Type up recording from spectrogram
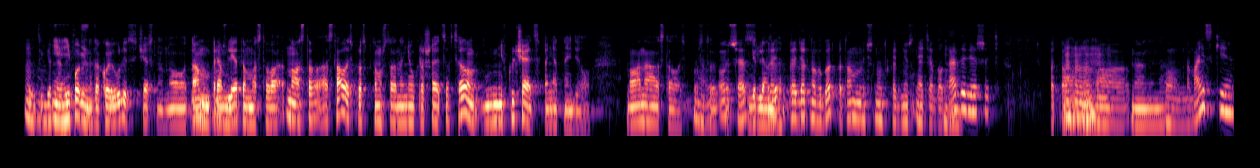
эти Не, я не помню, на висят». какой улице, честно, но там прям летом остава... ну, оста- осталось, просто потому что она не украшается в целом, и не включается, понятное дело. Но она осталась просто как сейчас гирлянда. пройдет Новый год, потом начнут ко дню снятия блокады вешать, потом а, Да, да, да. по-моему, на майские.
